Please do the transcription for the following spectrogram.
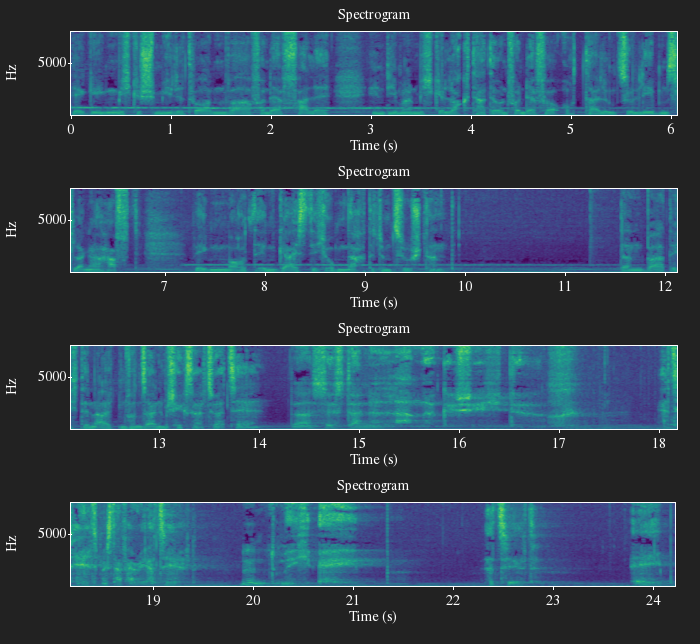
der gegen mich geschmiedet worden war, von der Falle, in die man mich gelockt hatte und von der Verurteilung zu lebenslanger Haft wegen Mord in geistig umnachtetem Zustand. Dann bat ich den Alten von seinem Schicksal zu erzählen. Das ist eine lange Geschichte. Erzählt, Mr. Ferry, erzählt. Nennt mich Abe. Erzählt. Abe.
